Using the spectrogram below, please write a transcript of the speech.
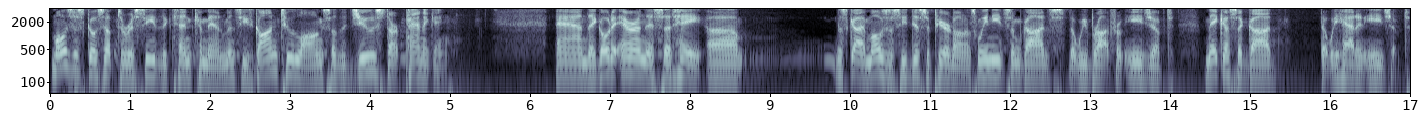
Moses goes up to receive the Ten Commandments. He's gone too long, so the Jews start panicking. And they go to Aaron. They said, Hey, uh, this guy Moses, he disappeared on us. We need some gods that we brought from Egypt Make us a God that we had in Egypt.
